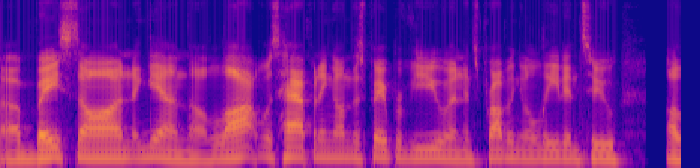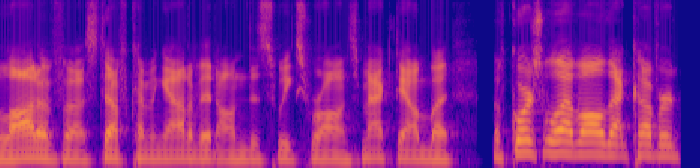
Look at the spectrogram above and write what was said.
uh, based on, again, a lot was happening on this pay per view, and it's probably going to lead into a lot of stuff coming out of it on this week's Raw and SmackDown. But of course, we'll have all that covered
